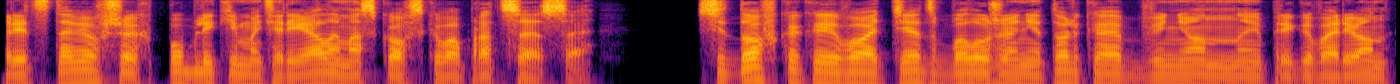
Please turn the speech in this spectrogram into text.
представивших публике материалы московского процесса. Седов, как и его отец, был уже не только обвинен, но и приговорен,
